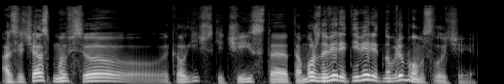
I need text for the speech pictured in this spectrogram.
а сейчас мы все экологически чисто, там можно верить, не верить, но в любом случае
